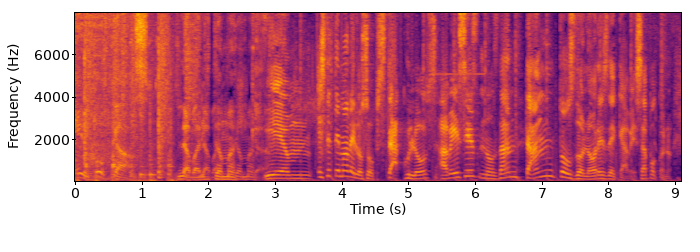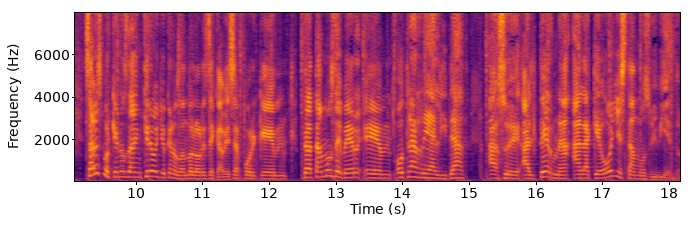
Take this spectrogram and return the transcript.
El podcast. La varita mágica. Y em, este tema de los obstáculos a veces nos dan tantos dolores de cabeza, poco no. ¿Sabes por qué nos dan? Creo yo que nos dan dolores de cabeza porque em, tratamos de ver em, otra realidad alterna a la que hoy estamos viviendo.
